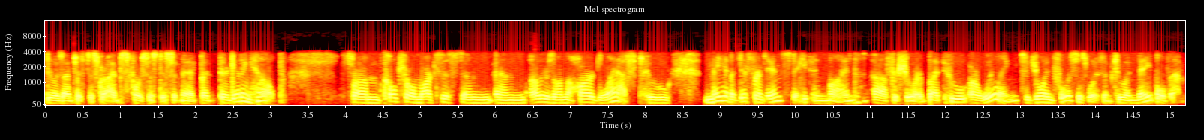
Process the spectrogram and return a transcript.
do as I've just described, force us to submit, but they're getting help from cultural Marxists and, and others on the hard left who may have a different end state in mind, uh, for sure, but who are willing to join forces with them to enable them.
